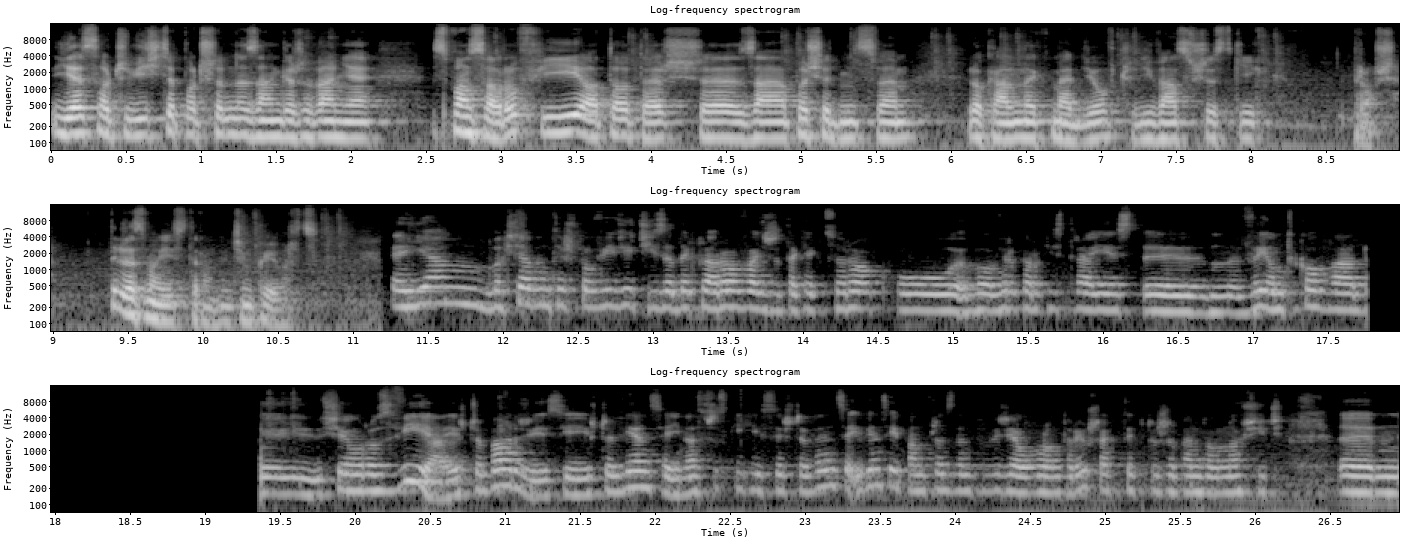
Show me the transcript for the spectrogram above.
jest oczywiście potrzebne zaangażowanie sponsorów i o to też e, za pośrednictwem lokalnych mediów, czyli Was wszystkich, proszę. Tyle z mojej strony. Dziękuję bardzo. Ja chciałabym też powiedzieć i zadeklarować, że tak jak co roku, bo Wielka Orkiestra jest wyjątkowa, się rozwija jeszcze bardziej, jest jej jeszcze więcej, nas wszystkich jest jeszcze więcej. Więcej pan prezydent powiedział o wolontariuszach, tych, którzy będą nosić ym,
